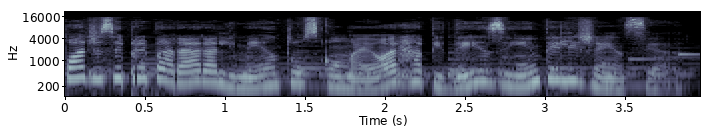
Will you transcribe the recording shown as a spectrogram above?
pode-se preparar alimentos com maior rapidez e inteligência.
